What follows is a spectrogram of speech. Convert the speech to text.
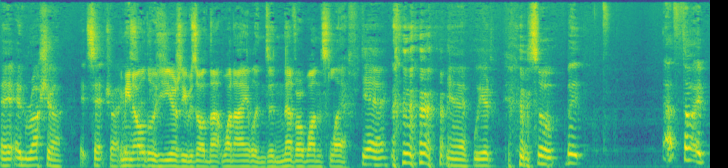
uh, in Russia, etc. I mean, all those years he was on that one island and never once left. Yeah, yeah, weird. So, but I thought it,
